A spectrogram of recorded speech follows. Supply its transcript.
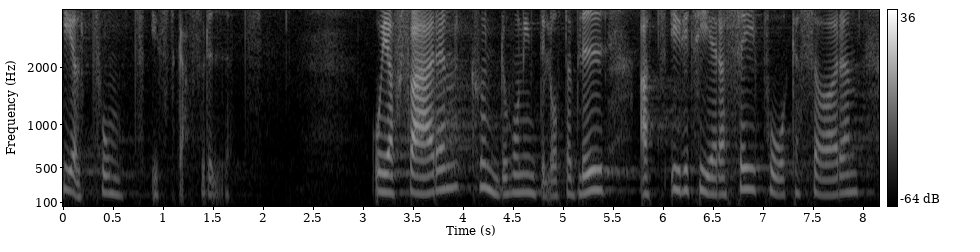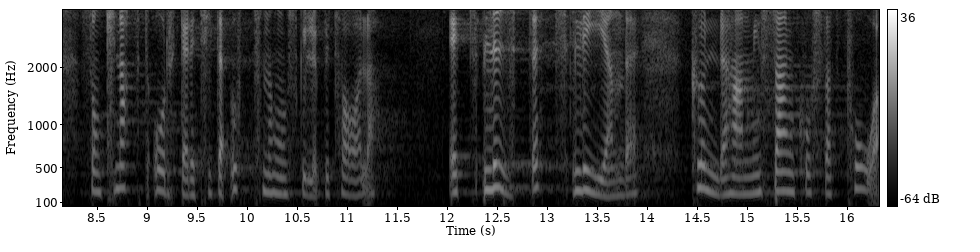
helt tomt i skafferiet. Och i affären kunde hon inte låta bli att irritera sig på kassören som knappt orkade titta upp när hon skulle betala. Ett litet leende kunde han minsann kostat på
